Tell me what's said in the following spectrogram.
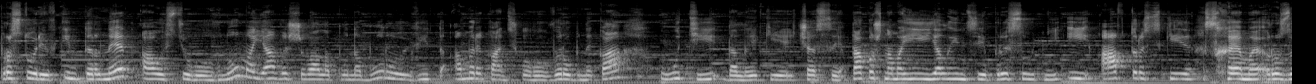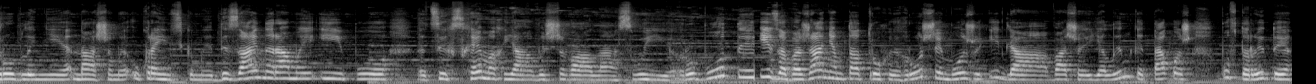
просторів інтернет. А ось цього гнома я вишивала по набору від американського виробника у ті далекі часи. Також на моїй ялинці присутні і авторські схеми, розроблені нашими українськими дизайнерами. І по цих схемах я вишивала свої роботи. І за бажанням та трохи грошей можу і для вашої ялинки також повторити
